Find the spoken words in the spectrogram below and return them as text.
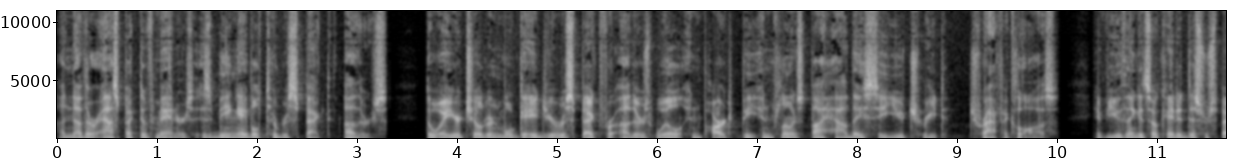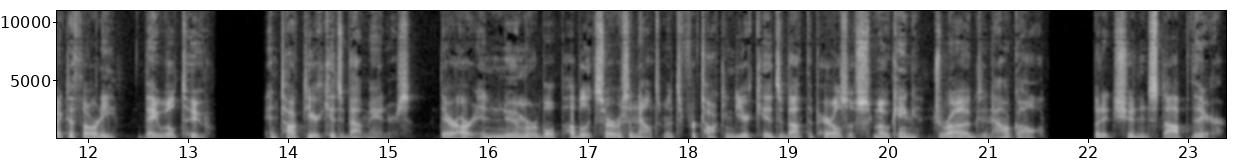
Another aspect of manners is being able to respect others. The way your children will gauge your respect for others will, in part, be influenced by how they see you treat traffic laws. If you think it's okay to disrespect authority, they will too. And talk to your kids about manners. There are innumerable public service announcements for talking to your kids about the perils of smoking, drugs, and alcohol. But it shouldn't stop there.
